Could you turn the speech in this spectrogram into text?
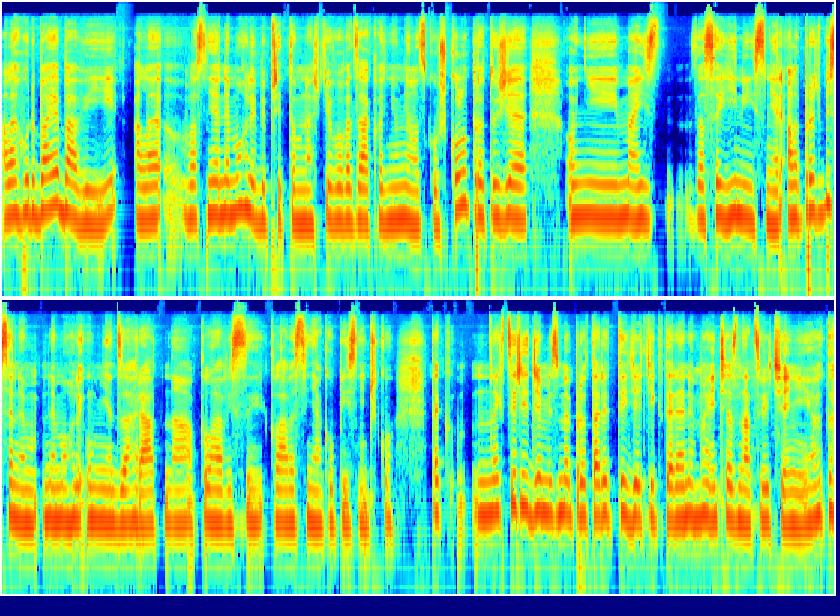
ale hudba je baví, ale vlastně nemohli by přitom naštěvovat základní uměleckou školu, protože oni mají zase jiný směr. Ale proč by se ne, nemohli umět zahrát na klávesi, klávesi nějakou písničku? Tak nechci říct, že my jsme pro tady ty děti, které nemají čas na cvičení. Jo? To,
